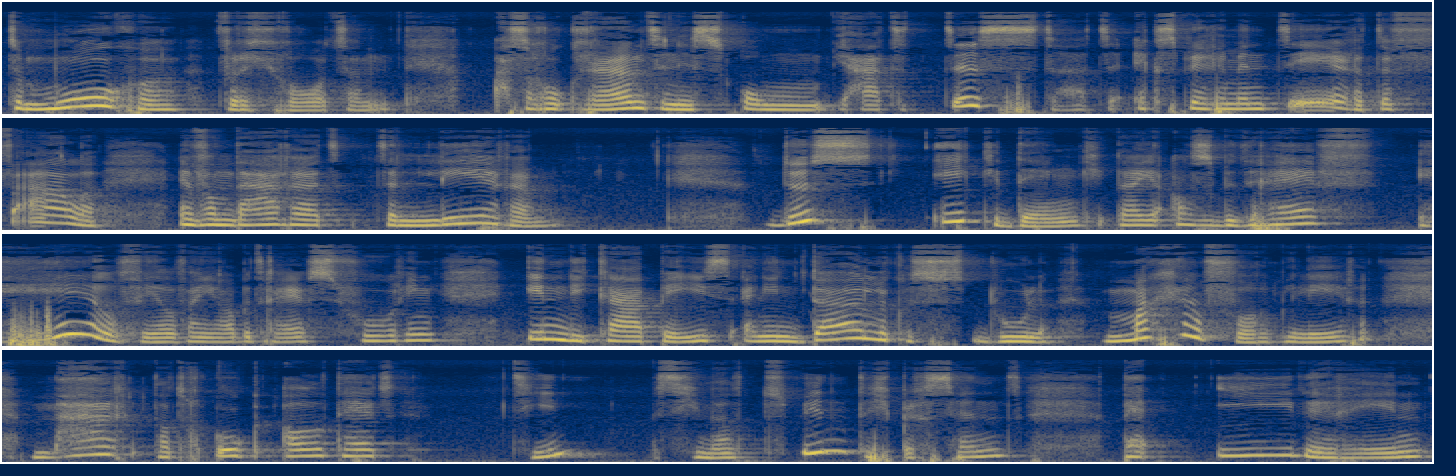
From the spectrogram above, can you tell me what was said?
te mogen vergroten, als er ook ruimte is om ja, te testen, te experimenteren, te falen en van daaruit te leren. Dus ik denk dat je als bedrijf heel veel van jouw bedrijfsvoering in die KPI's en in duidelijke doelen mag gaan formuleren, maar dat er ook altijd 10, misschien wel 20 procent bij iedereen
